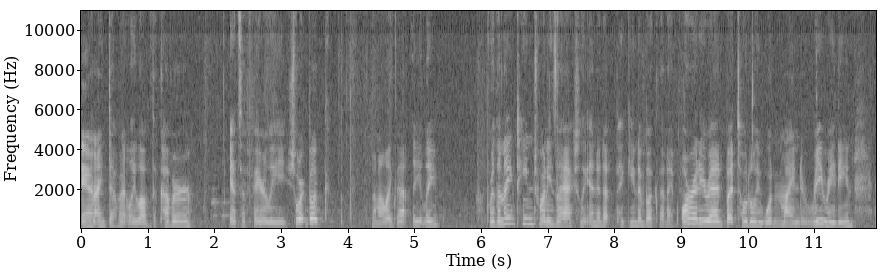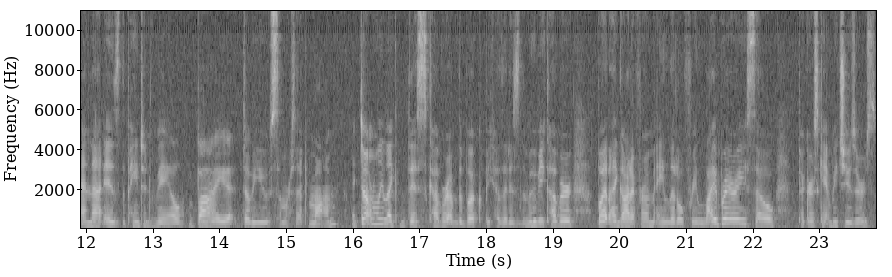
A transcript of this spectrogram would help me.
and I definitely love the cover. It's a fairly short book, and I like that lately. For the 1920s, I actually ended up picking a book that I've already read but totally wouldn't mind rereading, and that is The Painted Veil by W. Somerset Maugham. I don't really like this cover of the book because it is the movie cover, but I got it from a little free library, so pickers can't be choosers.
